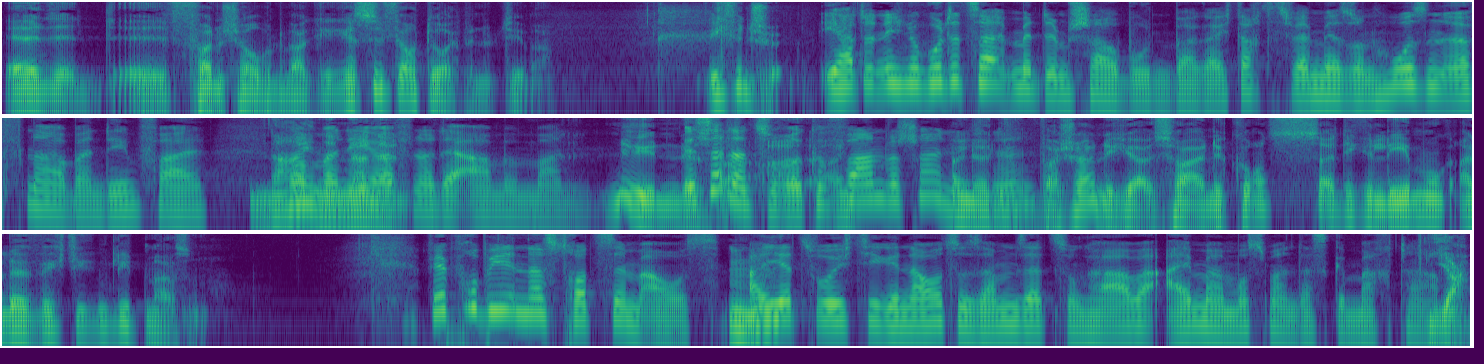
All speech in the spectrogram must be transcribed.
äh, von Schaubudenbagger. Jetzt sind wir auch durch mit dem Thema. Ich finde schön. Ihr hattet nicht eine gute Zeit mit dem Schaubudenbagger. Ich dachte, es wäre mehr so ein Hosenöffner, aber in dem Fall Nein, nein, nein, Öffner, der arme Mann. Nee, Ist er dann zurückgefahren? ein- Wahrscheinlich, eine, ne? Wahrscheinlich, ja. Es war eine kurzzeitige Lähmung aller wichtigen Gliedmaßen. Wir probieren das trotzdem aus. Mhm. Aber jetzt, wo ich die genaue Zusammensetzung habe, einmal muss man das gemacht haben. Ja,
